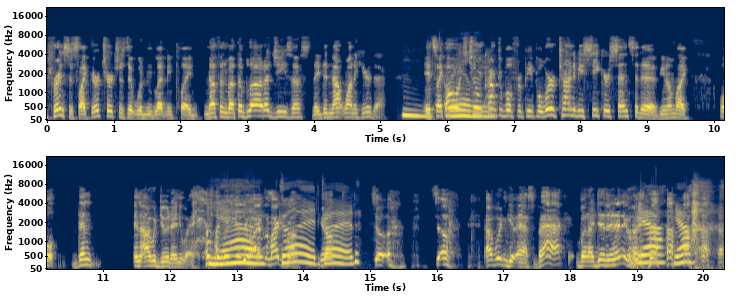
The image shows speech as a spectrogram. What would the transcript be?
For instance like there are churches that wouldn't let me play nothing but the blood of jesus. They did not want to hear that. Hmm, it's like oh it's too uncomfortable for people. We're trying to be seeker sensitive. You know i'm like well then and i would do it anyway. Yeah, like, good you know? good. So so I wouldn't get asked back, but I did it anyway. Yeah, yeah.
